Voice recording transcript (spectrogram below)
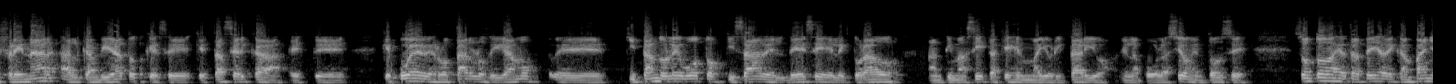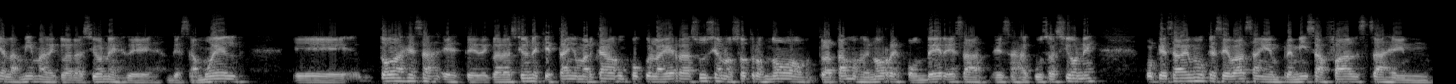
frenar al candidato que, se, que está cerca, este, que puede derrotarlos, digamos, eh, quitándole votos quizá de, de ese electorado antimacista que es el mayoritario en la población. Entonces, son todas estrategias de campaña, las mismas declaraciones de, Samuel, eh, todas esas este, declaraciones que están enmarcadas un poco en la guerra sucia, nosotros no tratamos de no responder esas acusaciones porque sabemos que se basan en premisas falsas, en,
